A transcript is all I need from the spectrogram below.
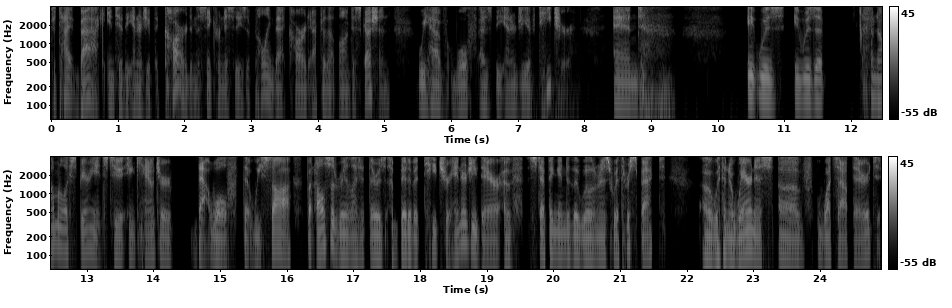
to tie it back into the energy of the card and the synchronicities of pulling that card after that long discussion, we have Wolf as the energy of teacher. And it was it was a phenomenal experience to encounter that wolf that we saw, but also to realize that there was a bit of a teacher energy there of stepping into the wilderness with respect, uh, with an awareness of what's out there, to,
